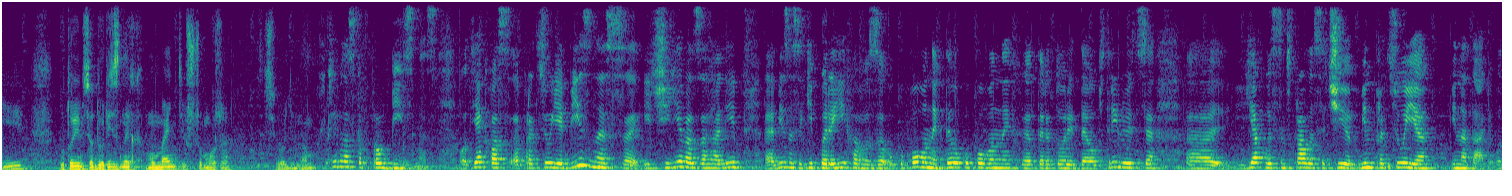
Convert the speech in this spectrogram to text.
і готуємося до різних моментів, що може сьогодні нам Скажіть, будь ласка, про бізнес. От як у вас е, працює бізнес, е, і чи є у вас взагалі е, бізнес, який переїхав з окупованих, деокупованих територій, де обстрілюється? Як ви з цим справилися? Чи він працює і надалі? От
